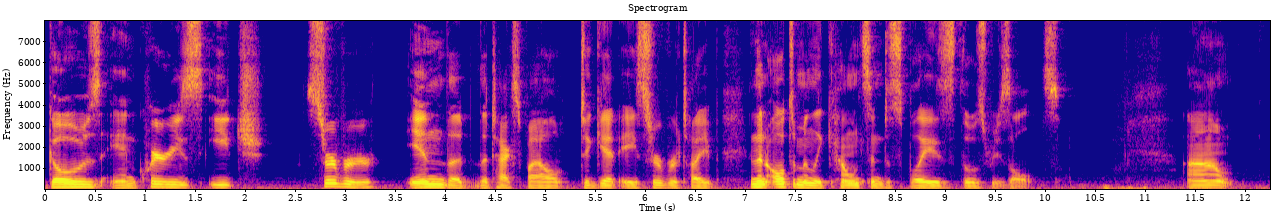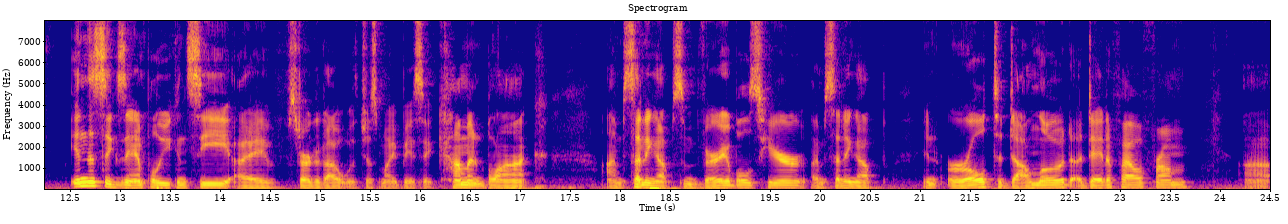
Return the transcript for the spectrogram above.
goes and queries each server in the, the text file to get a server type and then ultimately counts and displays those results. Um, in this example, you can see I've started out with just my basic comment block. I'm setting up some variables here. I'm setting up an URL to download a data file from. Uh,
